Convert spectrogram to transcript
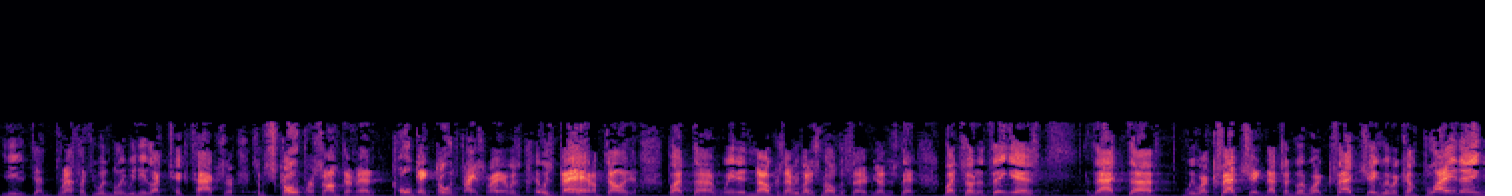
You needed that breath like you wouldn't believe. We needed like Tic Tacs or some Scope or something, man. Colgate toothpaste, man. It was, it was bad, I'm telling you. But, uh, we didn't know because everybody smelled the same, you understand? But so the thing is that, uh, we were kvetching, that's a good word, kvetching, we were complaining,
